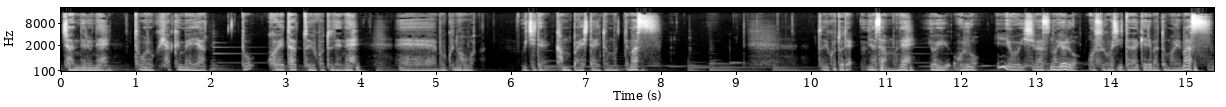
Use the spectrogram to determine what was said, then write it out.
チャンネルね登録100名やっと超えたということでね、えー、僕の方はうちで乾杯したいと思ってます。ということで皆さんもね良い夜を良い師走の夜をお過ごしいただければと思います。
